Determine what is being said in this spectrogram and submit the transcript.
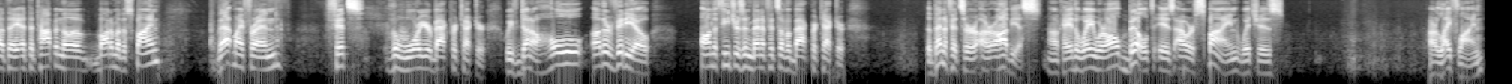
at the, at the top and the bottom of the spine. That, my friend, fits the Warrior back protector. We've done a whole other video on the features and benefits of a back protector. The benefits are, are obvious, okay? The way we're all built is our spine, which is our lifeline,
